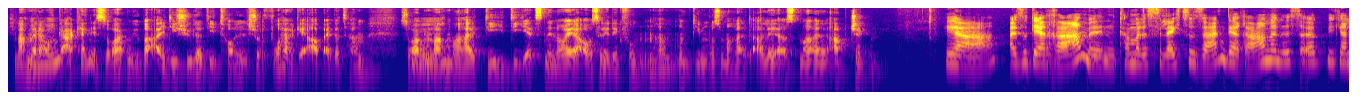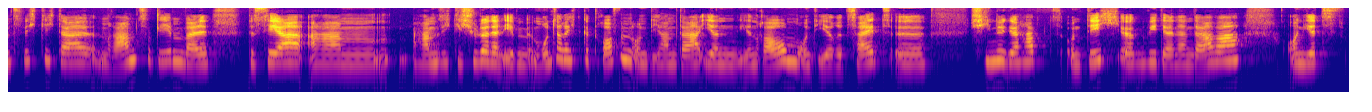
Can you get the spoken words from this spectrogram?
Ich mache mir mhm. da auch gar keine Sorgen über all die Schüler, die toll schon vorher gearbeitet haben. Sorgen mhm. machen wir halt die, die jetzt eine neue Ausrede gefunden haben und die muss man halt alle erstmal abchecken. Ja, also der Rahmen, kann man das vielleicht so sagen? Der Rahmen ist irgendwie ganz wichtig, da einen Rahmen zu geben, weil bisher ähm, haben sich die Schüler dann eben im Unterricht getroffen und die haben da ihren, ihren Raum und ihre Zeitschiene äh, gehabt und dich irgendwie, der dann da war. Und jetzt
